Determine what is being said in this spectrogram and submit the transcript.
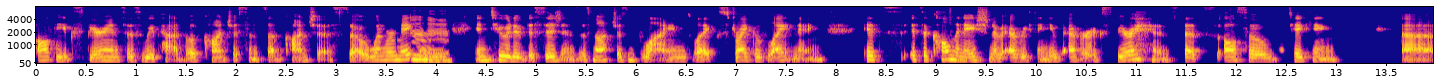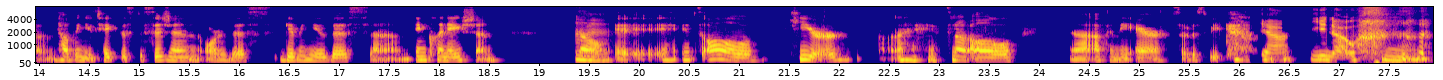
all the experiences we've had, both conscious and subconscious. So when we're making mm. intuitive decisions, it's not just blind like strike of lightning. It's it's a culmination of everything you've ever experienced. That's also taking um, helping you take this decision or this giving you this um, inclination so mm. it, it's all here. it's not all uh, up in the air, so to speak. Yeah, you know. Mm.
